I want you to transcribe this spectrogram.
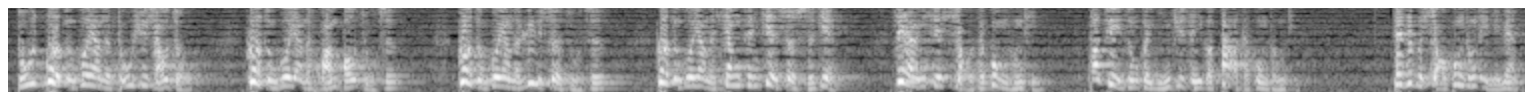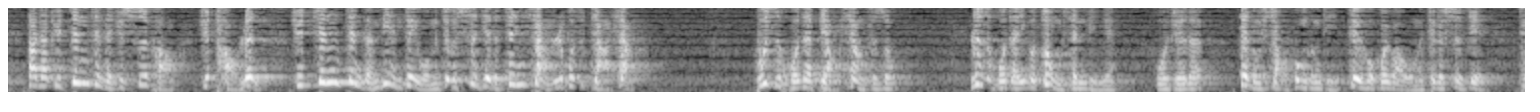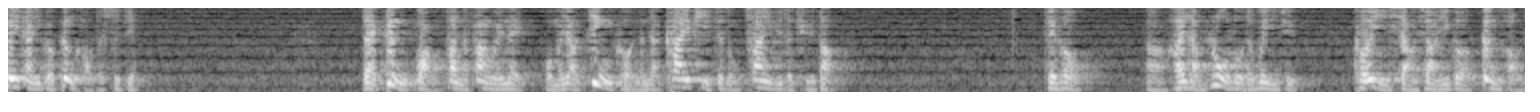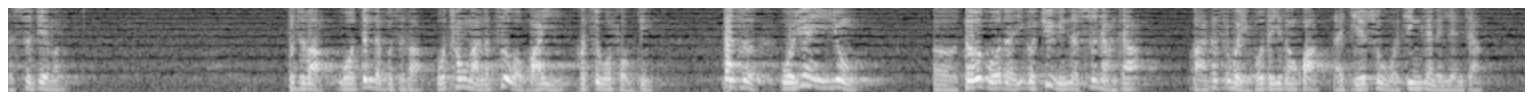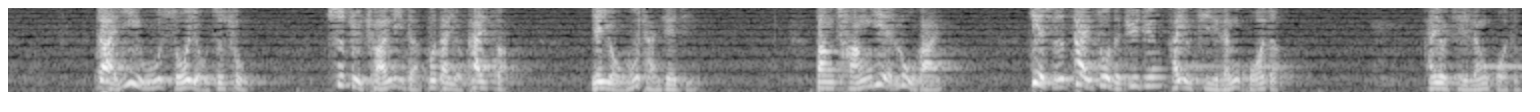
读各种各样的读书小组、各种各样的环保组织、各种各样的绿色组织、各种各样的乡村建设实践，这样一些小的共同体，它最终会凝聚成一个大的共同体。在这个小共同体里面，大家去真正的去思考、去讨论、去真正的面对我们这个世界的真相，而不是假象，不是活在表象之中，而是活在一个众生里面。我觉得这种小共同体最后会把我们这个世界推向一个更好的世界。在更广泛的范围内，我们要尽可能的开辟这种参与的渠道。最后，啊，还想弱弱的问一句。可以想象一个更好的世界吗？不知道，我真的不知道。我充满了自我怀疑和自我否定。但是我愿意用，呃，德国的一个著名的思想家马克思韦伯的一段话来结束我今天的演讲。在一无所有之处，失去权力的不但有开撒，也有无产阶级。当长夜露白，届时在座的居君还有几人活着？还有几人活着？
